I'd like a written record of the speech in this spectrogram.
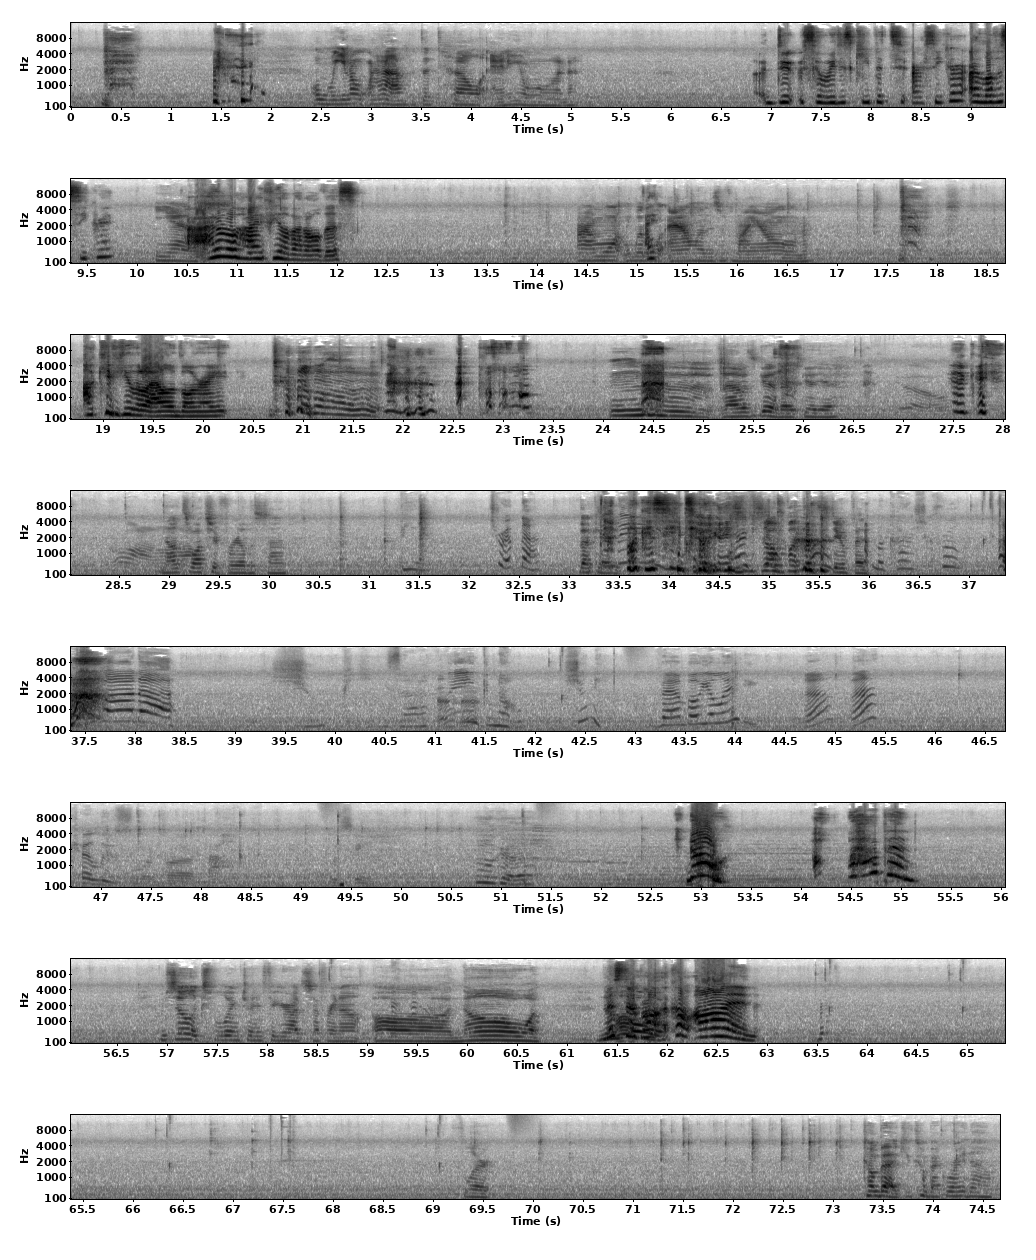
We don't have to tell anyone. Do so we just keep it to our secret? I love a secret. Yes. I don't know how I feel about all this. I want little Allans of my own. I'll give you little Allan's, all right. Mm, that was good. That was good. Yeah. okay. Now let's watch it for real this time. Trip that. Okay. What is he doing? He's so fucking stupid. Makar's crew. Shoot pizza. Think no. Shoot me. Vambo ya lady. Huh? Huh? Kalusor. Ah. Let's. Okay. No! What happened? I'm still exploring, trying to figure out stuff right now. Oh no. No. Mr. Bro, come on! Flirt. Come back. You come back right now.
